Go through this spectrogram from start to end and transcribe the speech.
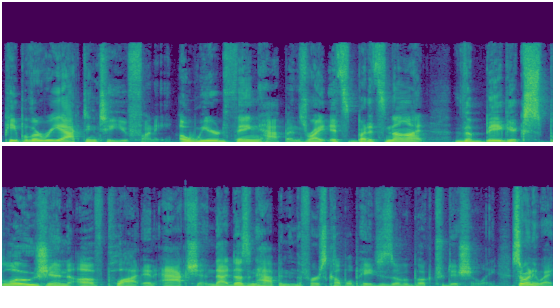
People are reacting to you funny. A weird thing happens, right? It's but it's not the big explosion of plot and action. That doesn't happen in the first couple pages of a book traditionally. So anyway,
